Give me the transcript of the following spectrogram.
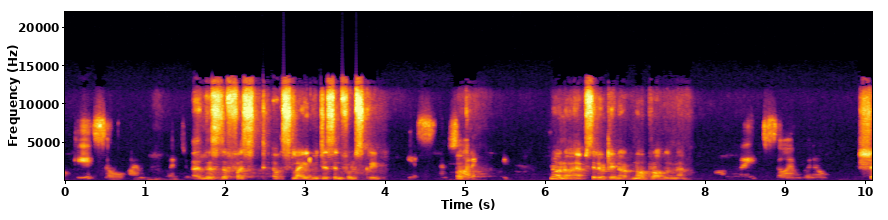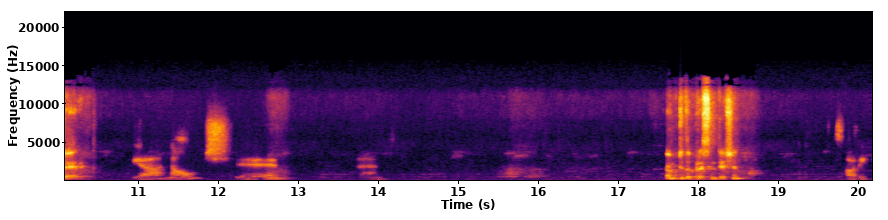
Okay, so I'm going to. Uh, This is the first uh, slide which is in full screen. yes, I'm sorry. No, no, absolutely not. No problem, ma'am. Right. So I'm going to Share it. Yeah now share and Come to the presentation. sorry.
